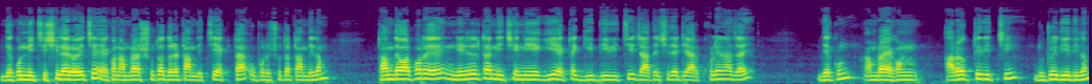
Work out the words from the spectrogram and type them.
দেখুন, নিচে সেলাই রয়েছে। এখন আমরা সুতা ধরে টান দিচ্ছি, একটা উপরে সুতা টান দিলাম। টান দেওয়ার পরে নিডেলটা নিচে নিয়ে গিয়ে একটা গিট দিয়ে দিচ্ছি যাতে সিলেটি আর খুলে না যায়। দেখুন, আমরা এখন আরও একটি দিচ্ছি, দুটোই দিয়ে দিলাম।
